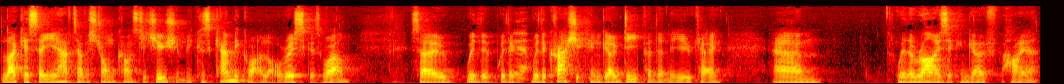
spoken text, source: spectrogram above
like I say, you have to have a strong constitution because it can be quite a lot of risk as well. So with a, with a, yeah. with a crash, it can go deeper than the UK. Um, with a rise, it can go higher.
